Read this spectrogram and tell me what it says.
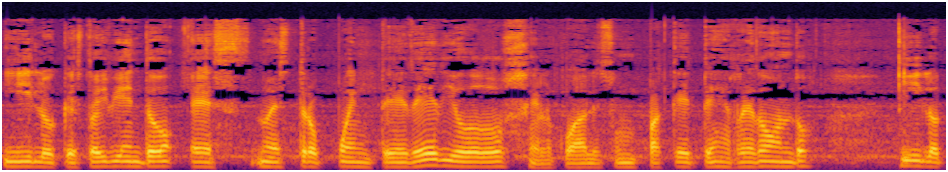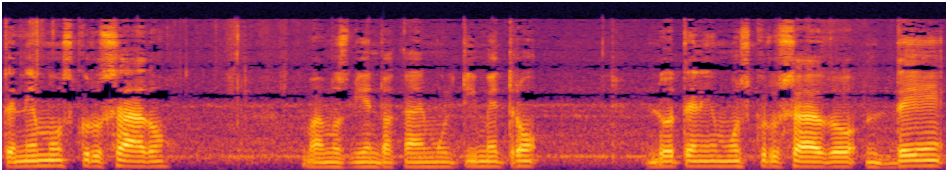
Y lo que estoy viendo es nuestro puente de diodos, el cual es un paquete redondo. Y lo tenemos cruzado. Vamos viendo acá en multímetro. Lo tenemos cruzado de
